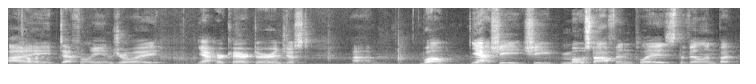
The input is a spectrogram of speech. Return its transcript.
I Okay. definitely enjoy, yeah, her character and just, um, well, yeah, she she most often plays the villain, but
